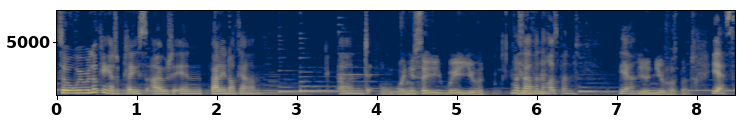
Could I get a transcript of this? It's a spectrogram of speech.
So we were looking at a place out in Ballynockan. And When you say we, you had. myself you, and the husband. Yeah. Your new husband. Yes.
